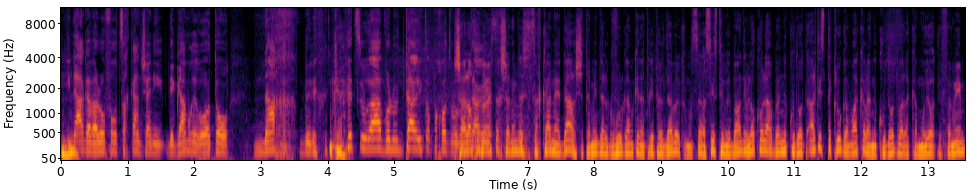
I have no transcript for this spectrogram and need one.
הנה אגב, על הורפורד שחקן שאני לגמרי רואה אותו נח ב- בצורה וולונטרית או פחות שלום פה וולונטרית. במשך שנים זה שחקן נהדר, שתמיד על גבול גם כן הטריפל דאבל, כי הוא מוסר אסיסטים ריבאונדים, לא קולע הרבה נקודות, אל תסתכלו גם רק על הנקודות ועל הכמויות, לפעמים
